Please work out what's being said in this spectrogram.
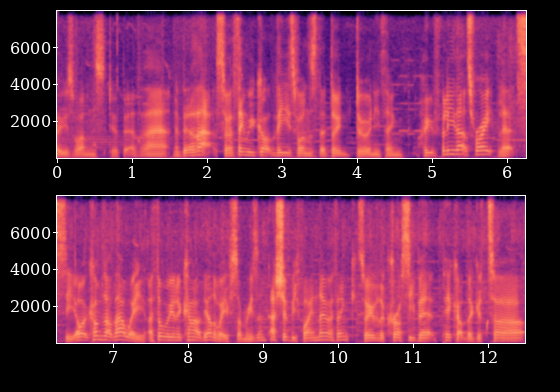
those ones. Do a bit of that and a bit of that. So I think we've got these ones that don't do anything. Hopefully that's right. Let's see. Oh, it comes out that way. I thought we were going to come out the other way for some reason. That should be fine though, I think. So over the crossy bit, pick up the guitar,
